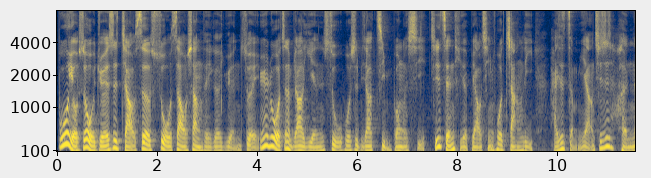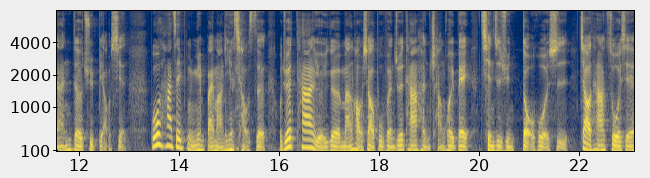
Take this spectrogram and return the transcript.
不过有时候我觉得是角色塑造上的一个原罪，因为如果真的比较严肃或是比较紧绷的戏，其实整体的表情或张力还是怎么样，其实很难的去表现。不过他这部里面白玛丽的角色，我觉得他有一个蛮好笑的部分，就是他很常会被千智勋逗，或者是叫他做一些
